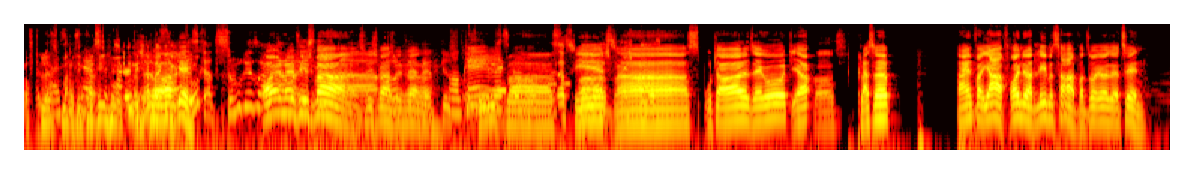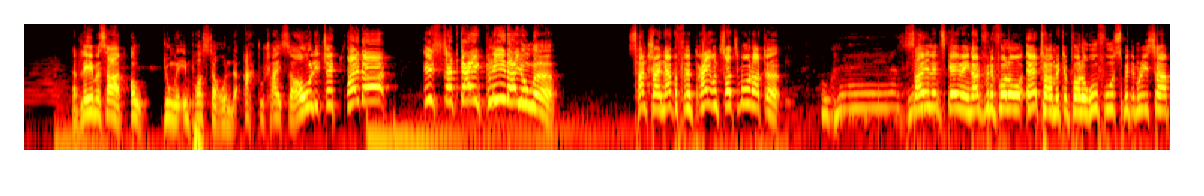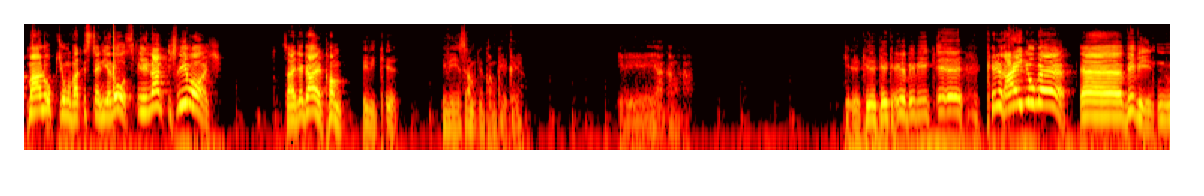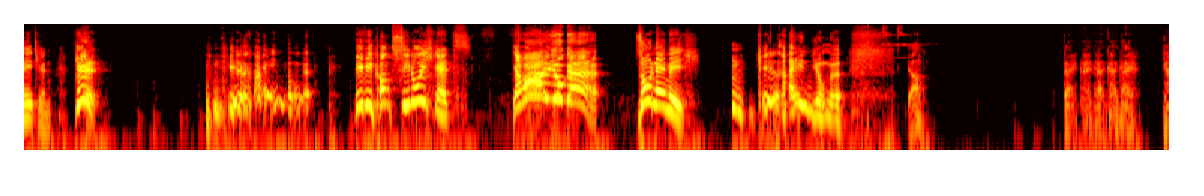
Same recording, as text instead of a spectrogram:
Auf der Let's machen die erste Karin hoch. Ständig Oh, dabei. okay. Freunde, viel Spaß, viel Spaß, viel Spaß. Okay, Viel let's go. Spaß. Das Viel war's. Spaß. Brutal, sehr gut, ja. Spaß. Klasse. Einfach, ja, Freunde, das Leben ist hart. Was soll ich euch erzählen? Das Leben ist hart. Oh, Junge, Imposterrunde. Ach du Scheiße. Holy shit, Freunde! Ist das geil, cleaner, Junge! Sunshine, danke für 23 Monate. Okay. Silence Gaming, danke für den Follow. Äther mit dem Follow. Rufus mit dem Resub. Maluk, Junge, was ist denn hier los? Vielen Dank, ich liebe euch. Seid ihr geil? Komm. Vivi, kill. Vivi ist am... Komm, kill, kill. Vivi, ja, komm, komm. Kill, kill, kill, kill, Vivi, kill. Kill rein, Junge. Äh, Vivi, ein Mädchen. Kill. kill rein, Junge. Vivi, komm, zieh durch jetzt. Jawohl, Junge. So nehme ich. Kill rein, Junge. Ja. Geil, geil, geil, geil, geil. Ja.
